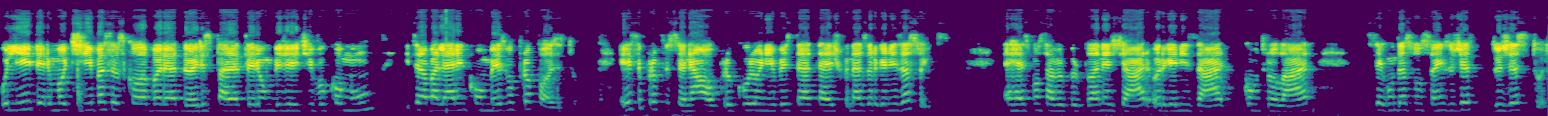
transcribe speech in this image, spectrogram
O líder motiva seus colaboradores para ter um objetivo comum e trabalharem com o mesmo propósito. Esse profissional procura um nível estratégico nas organizações. É responsável por planejar, organizar, controlar, segundo as funções do gestor.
